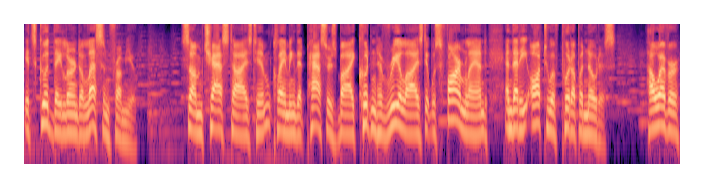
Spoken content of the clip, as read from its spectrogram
It's good they learned a lesson from you. Some chastised him, claiming that passers-by couldn't have realized it was farmland and that he ought to have put up a notice. However,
